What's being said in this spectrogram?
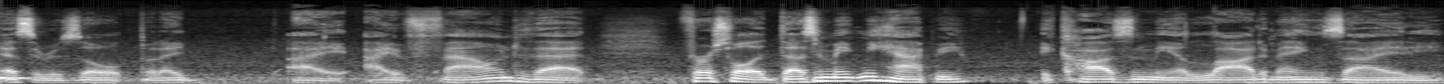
as a result, but I I I've found that first of all, it doesn't make me happy. It causes me a lot of anxiety.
